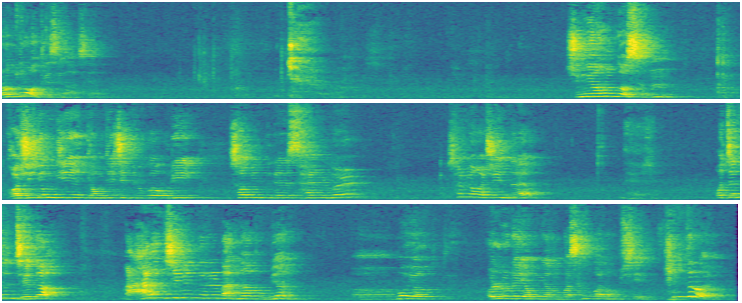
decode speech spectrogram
여러분들은 어떻게 생각하세요? 중요한 것은 거시경제 경제 지표가 우리 서민들의 삶을 설명할 수 있나요? 네. 어쨌든 제가 많은 시민들을 만나보면 어, 뭐 여, 언론의 영향과 상관없이 힘들어요.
